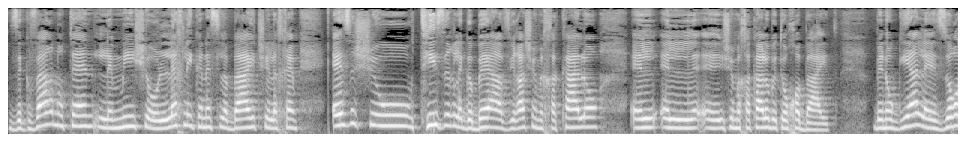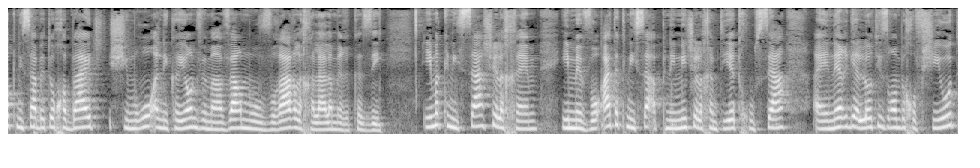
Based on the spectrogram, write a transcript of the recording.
זה כבר נותן למי שהולך להיכנס לבית שלכם איזשהו טיזר לגבי האווירה שמחכה לו, אל, אל, אה, שמחכה לו בתוך הבית. בנוגע לאזור הכניסה בתוך הבית, שמרו על ניקיון ומעבר מאוברר לחלל המרכזי. אם הכניסה שלכם, אם מבואת הכניסה הפנימית שלכם תהיה דחוסה, האנרגיה לא תזרום בחופשיות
